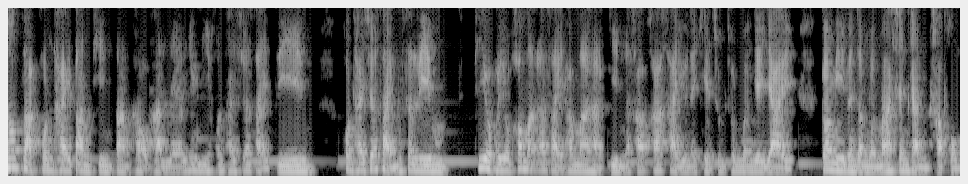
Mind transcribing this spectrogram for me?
นอกจากคนไทยต่างถิ่นต่างเผ่าพันธุ์แล้ว ยังมีคนไทยเชื้อสายจีน คนไทยเชื้อสายมุสลิม ที่อพยพเข้ามาอาศัยทำมาหากินนะครับค้าขายอยู่ในเขตชุมชนเมืองใหญ่ ๆ ก็มีเป็นจำนวนมากเช่นกันครับผม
